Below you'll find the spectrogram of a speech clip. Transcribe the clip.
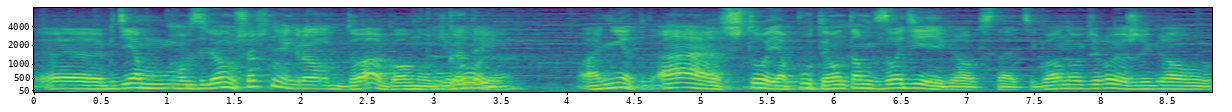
э, где Он в зеленом шершне играл? да главного У героя. А нет, а что я путаю, он там злодея играл, кстати. Главного героя же играл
